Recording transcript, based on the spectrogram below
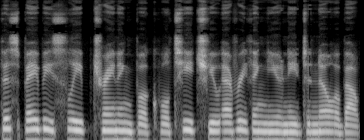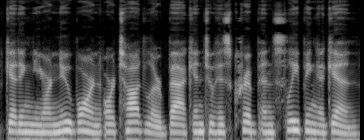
This baby sleep training book will teach you everything you need to know about getting your newborn or toddler back into his crib and sleeping again.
